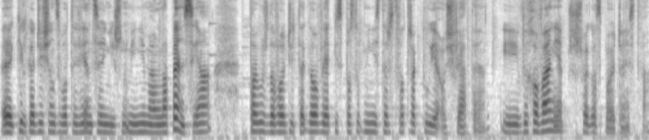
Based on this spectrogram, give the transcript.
e, kilkadziesiąt złotych więcej niż minimalna pensja, to już dowodzi tego, w jaki sposób ministerstwo traktuje oświatę i wychowanie przyszłego społeczeństwa.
